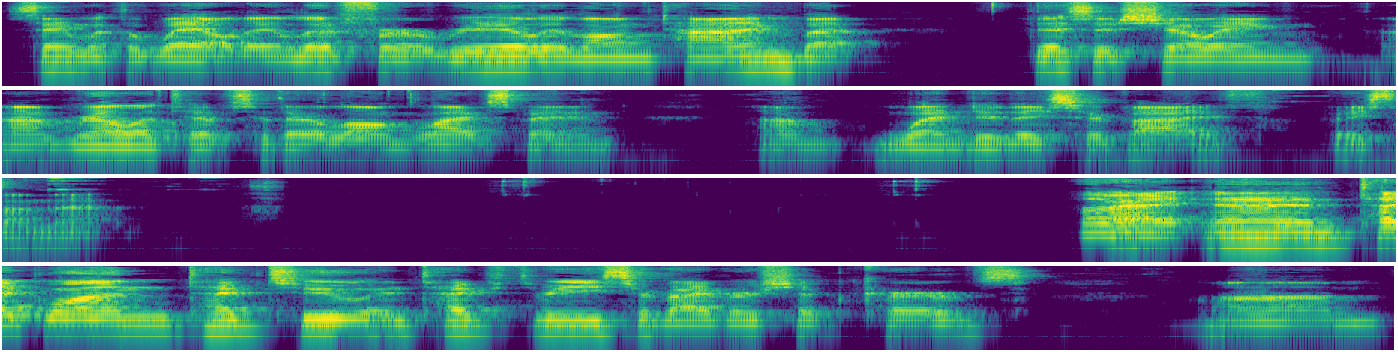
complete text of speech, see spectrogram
Same with the whale. They live for a really long time, but this is showing um, relative to their long lifespan um, when do they survive based on that. All right, and type 1, type 2, and type 3 survivorship curves. Um,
